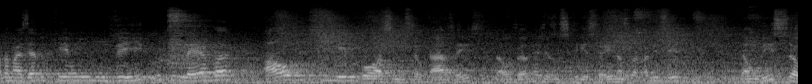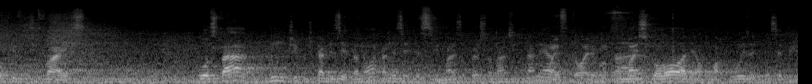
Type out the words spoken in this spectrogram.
nada mais é do que um veículo que leva algo que ele gosta, no seu caso aí, está usando é Jesus Cristo aí na sua camiseta. Então isso é o que te faz gostar de um tipo de camiseta, não a camiseta assim, mas o personagem que está nela. Uma história contada. Uma história, alguma coisa que você tem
